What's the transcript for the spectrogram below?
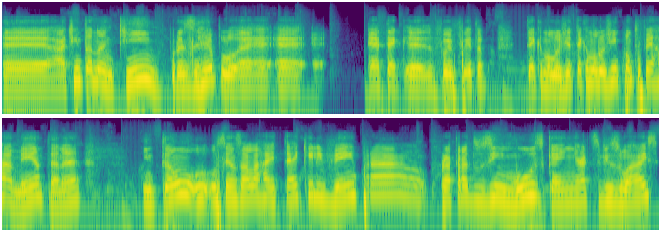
É, a tinta nanquim, por exemplo, é, é, é, é, é foi feita tecnologia, tecnologia enquanto ferramenta, né? Então, o, o Senzala High Tech ele vem para traduzir em música, em artes visuais,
